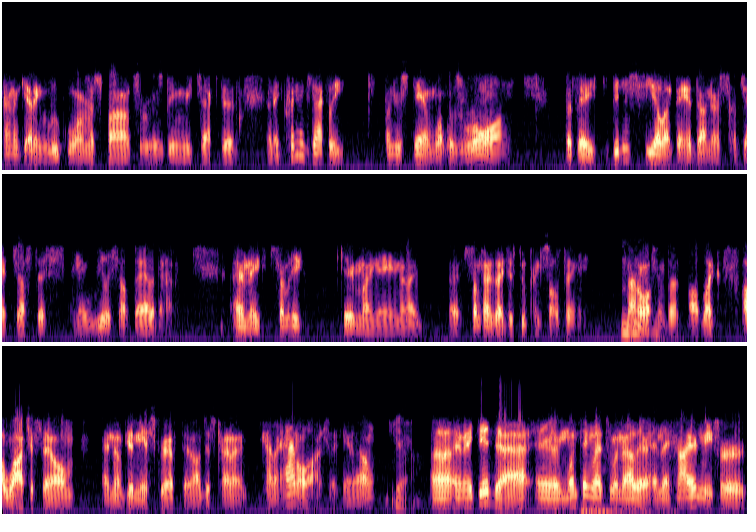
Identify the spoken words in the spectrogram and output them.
kind of getting lukewarm response, or it was being rejected, and they couldn't exactly understand what was wrong. But they didn't feel like they had done their subject justice, and they really felt bad about it. And they somebody gave my name, and I uh, sometimes I just do consulting. Not Mhm. often, but I'll like I'll watch a film and they'll give me a script and I'll just kind of kind of analyze it, you know. Yeah. Uh, and I did that, and one thing led to another, and they hired me for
